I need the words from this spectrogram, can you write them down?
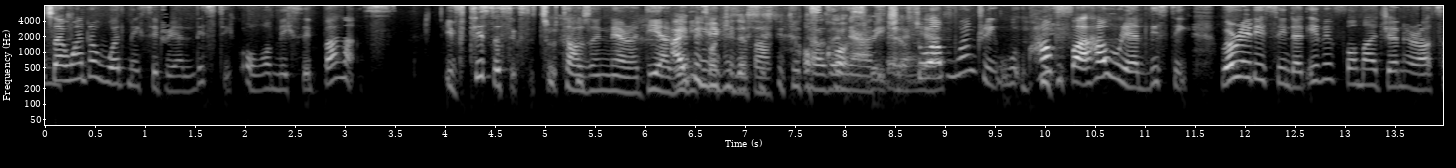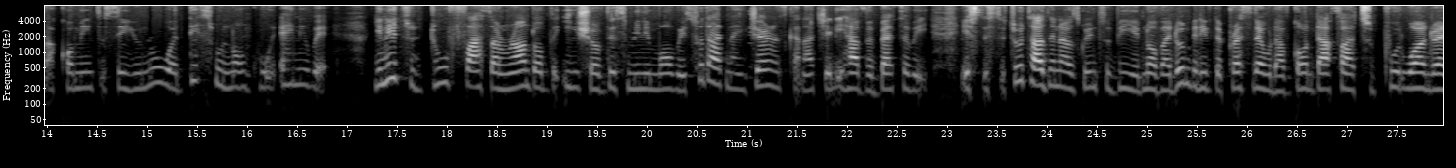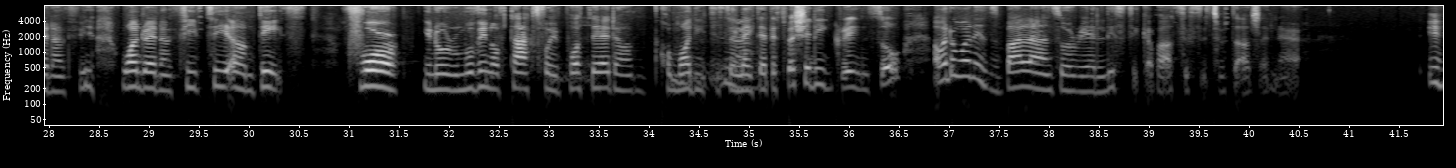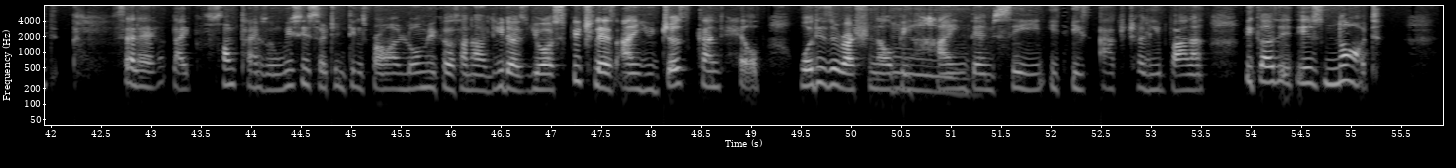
So I mm. wonder what makes it realistic or what makes it balanced if it is the 62,000 naira they are really I believe talking it's about, 62,000 naira. Rachel. So yes. I'm wondering how far, how realistic. We're already seeing that even former generals are coming to say, you know what, this will not go anywhere. You need to do fast and round up the issue of this minimum wage so that Nigerians can actually have a better way. If 62,000 is going to be enough, I don't believe the president would have gone that far to put 150, 150 um, days for you know, removing of tax for imported um, commodities yeah. selected, especially grain. So I wonder what is balanced or realistic about 62,000 naira. It, Sele, like sometimes when we see certain things from our lawmakers and our leaders, you're speechless and you just can't help what is the rationale mm. behind them saying it is actually balanced because it is not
